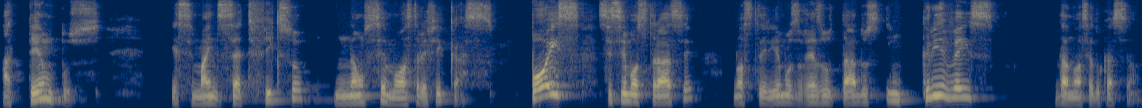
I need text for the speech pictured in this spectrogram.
Há tempos esse mindset fixo não se mostra eficaz. Pois, se se mostrasse, nós teríamos resultados incríveis da nossa educação.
